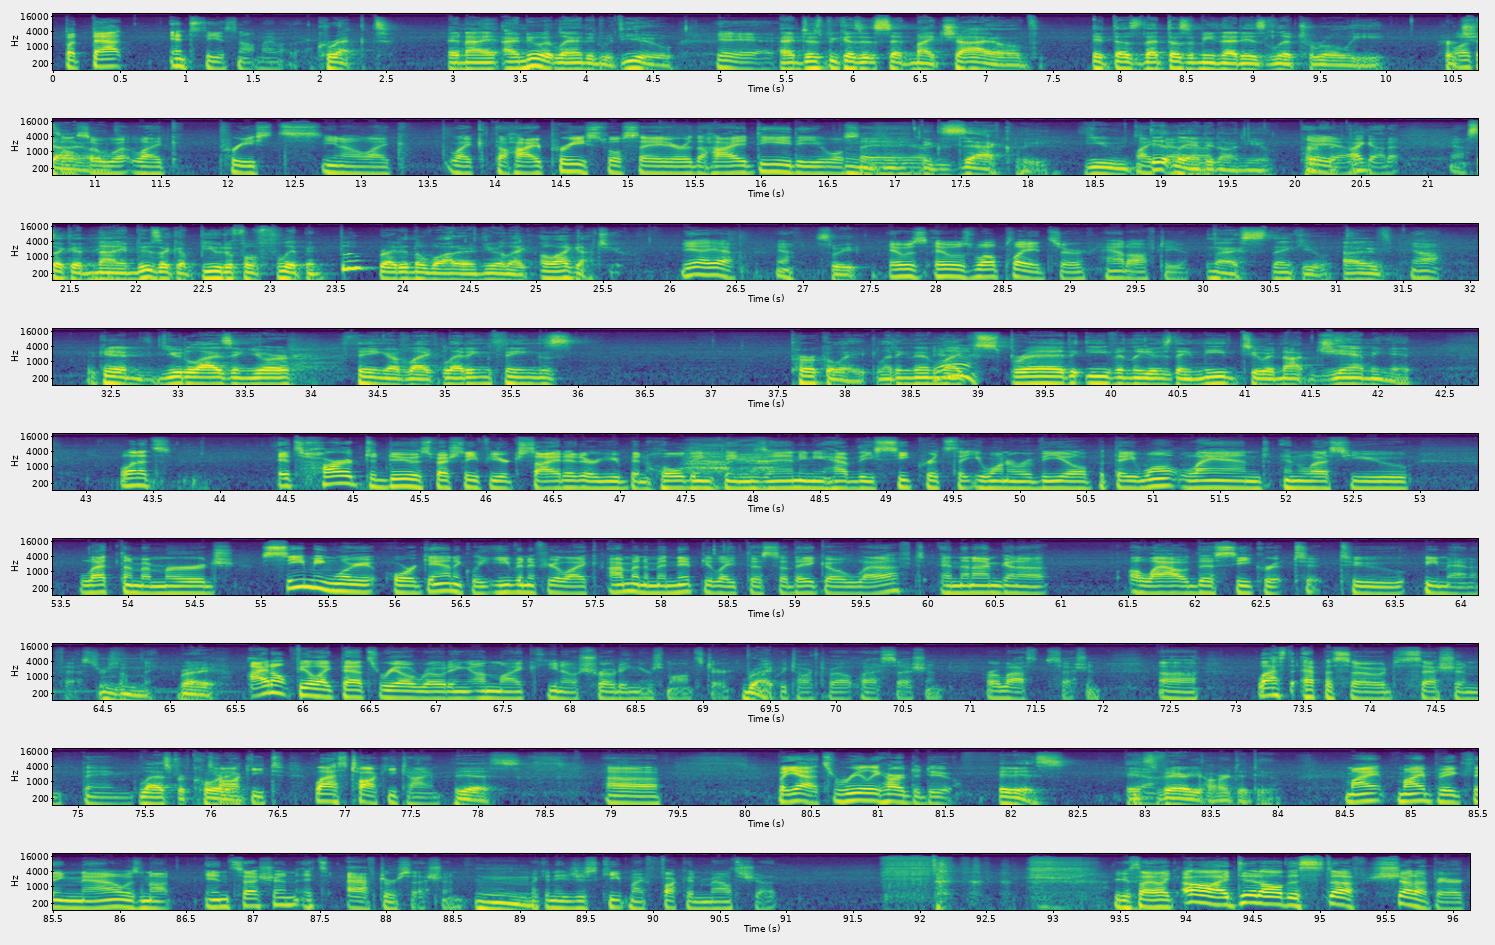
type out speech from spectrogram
but that entity is not my mother. Correct. And I, I knew it landed with you. Yeah, yeah, yeah. And just because it said my child, it does that doesn't mean that is literally her well, child. also what like priests, you know, like like the high priest will say, or the high deity will say. Mm-hmm. exactly. You Like, it uh, landed on you. yeah, yeah, I got it. Yeah, It's like a nine. It was like a beautiful flip and bloop right in the water, and you were like, "Oh, I got you." yeah, yeah, yeah. Sweet, It was it was well played, sir. Hat off to you. nice. Thank you. I've Yeah. Again utilizing your thing of like letting things percolate, letting them Yeah. like spread evenly as they need to, and not jamming it. Well, and it's it's hard to do, especially if you're excited or you've been holding things in and you have these secrets that you want to reveal, but they won't land unless you let them emerge seemingly organically. Even if you're like, I'm going to manipulate this so they go left, and then I'm going to allow this secret to, to be manifest or something. Right. I don't feel like that's railroading, unlike you know Schrodinger's monster, Right. Like we talked about last session or last session, uh, last episode session thing. Last recording. Talkie, t- last talkie time. Yes, Uh, but yeah, it's really hard to do. it is. It's Yeah. very hard to do. My my big thing now is not in session; it's after session. Mm. I can just keep my fucking mouth shut. because I like, oh, I did all this stuff. Shut up, Eric.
